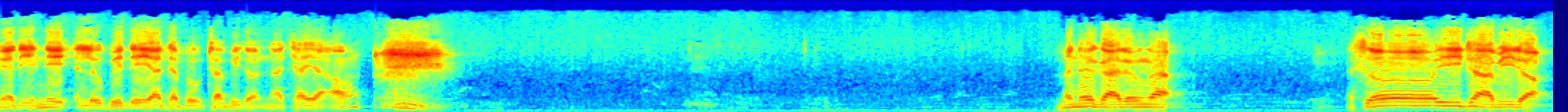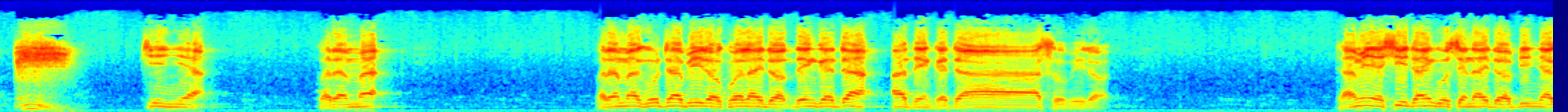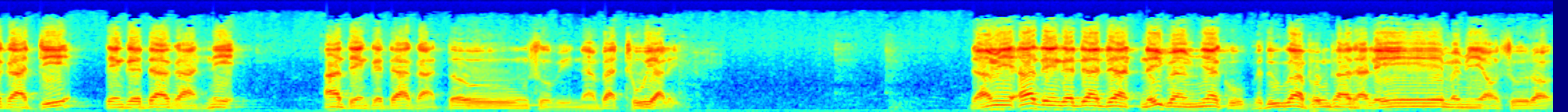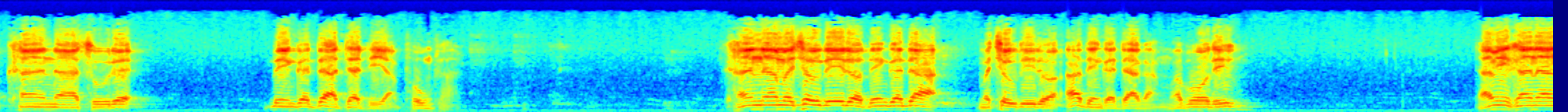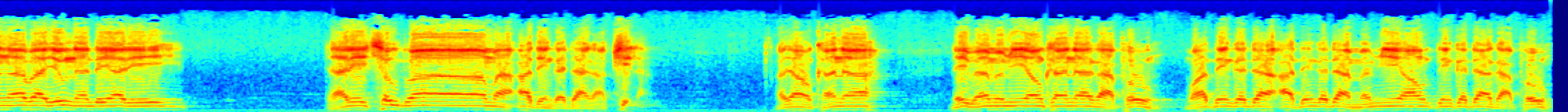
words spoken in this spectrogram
ကဲဒီနေ့အလုပိတရားတပုတ်ထပ်ပြီးတော့နာချရအောင်မနေ့ကတုန်းကအစိုးရထပြီးတော့ပြညပရမတ်ပရမတ်ကိုထပ်ပြီးတော့ခွဲလိုက်တော့သင်္ကတအသင်္ကတဆိုပြီးတော့ ဓမ္မရဲ့ရှိတိုင်းကိုဆင်လိုက်တော့ပညာကတိသင်္ကတက2အသင်္ကတက3ဆိုပြီးနံပါတ်ထိုးရလိမ့်ဓမ္မအသင်္ကတတနိဗ္ဗာန်မြတ်ကိုဘသူကဖုံးထားတာလဲမမြင်အောင်ဆိုတော့ခန္ဓာဆိုတဲ့သင်္ကတတတ်တရားဖုံးထားခန္ဓာမချုပ်သေးတော့သင်္ကတ မချုပ်သေးတော့အသင်္ကတကမပေါ်သေးဘူးဒါမြင်ခန္ဓာ၅ပါးယုံနံတရားတွေဒါတွေချုပ်သွားမှအသင်္ကတကဖြစ်လာအဲကြောင့်ခန္ဓာနိဗ္ဗာန်မမြင်အောင်ခန္ဓာကဖုံးဝါသင်္ကတအသင်္ကတမမြင်အောင်သင်္ကတကဖုံး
